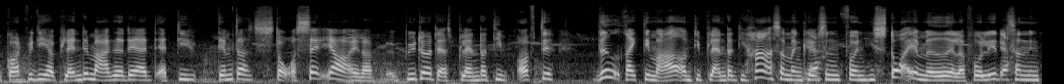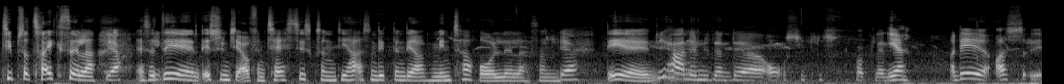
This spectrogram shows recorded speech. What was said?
godt ved de her plantemarkeder, det er, at- de, dem, der står og sælger eller bytter deres planter, de ofte ved rigtig meget om de planter, de har, så man kan ja. Ja. sådan få en historie med, eller få lidt ja. Ja. sådan en tips og tricks. Eller, Ja, altså det, det synes jeg er jo fantastisk. Sådan, de har sådan lidt den der mentorrolle. Eller sådan. Ja. Det, er- De har nemlig den der årscyklus for planten. Ja, og det er også, øh,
